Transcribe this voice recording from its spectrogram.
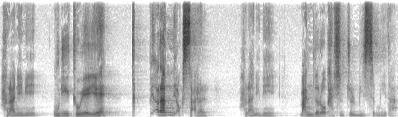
하나님이 우리 교회의 특별한 역사를 하나님이 만들어 가실 줄 믿습니다.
